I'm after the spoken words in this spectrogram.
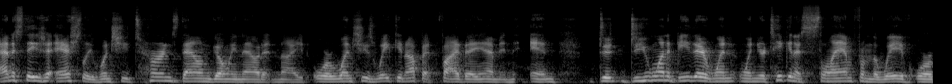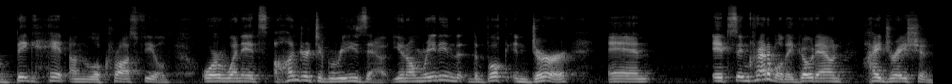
Anastasia Ashley, when she turns down going out at night or when she's waking up at 5 a.m. and, and do, do you want to be there when, when you're taking a slam from the wave or a big hit on the lacrosse field or when it's 100 degrees out? You know, I'm reading the, the book Endure and it's incredible. They go down hydration,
